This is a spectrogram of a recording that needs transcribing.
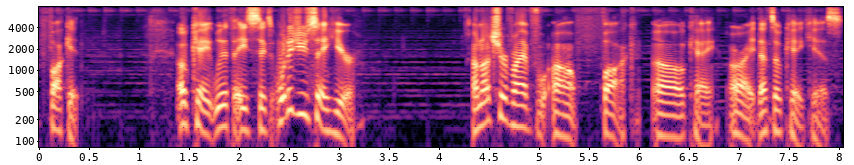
fuck it. Okay, with A6. What did you say here? I'm not sure if I have. Oh, fuck. Oh, okay. All right, that's okay, Kiss.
